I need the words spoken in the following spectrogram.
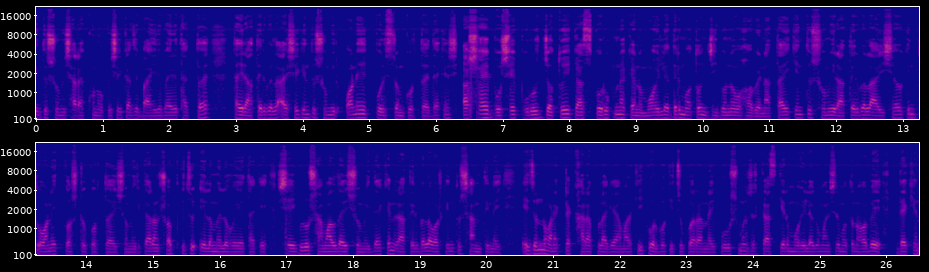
কিন্তু সুমি সারাক্ষণ অফিসের কাজে বাইরে বাইরে থাকতে হয়। তাই রাতের বেলা এসে কিন্তু সুমির অনেক পরিশ্রম করতে হয়। দেখেন বাসায় বসে পুরুষ যতই কাজ করুক না কেন, মহিলাদের মতন জীবনেও হবে না। তাই কিন্তু সুমি রাতের বেলা আইসাও কিন্তু অনেক কষ্ট করতে হয় সুমির, কারণ সব কিছু এলোমেলো হয়ে থাকে। সেইগুলো সামাল দেয় সুমি দেখেন রাতের বেলা ওর কিন্তু শান্তি নেই। এই জন্য অনেকটা খারাপ লাগে। আমার কি করব? কিছু করার নাই। পুরুষ মানুষের কাজ কি আর মহিলা মানুষের মতন হবে? দেখেন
